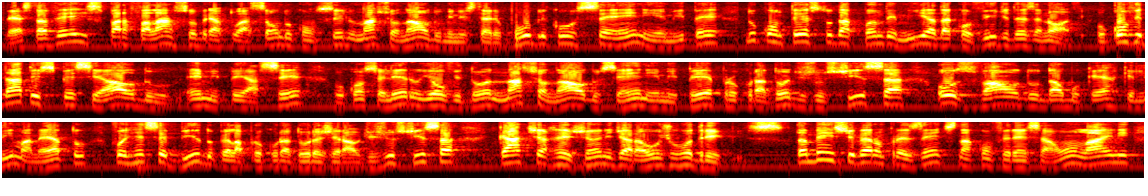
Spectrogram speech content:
desta vez para falar sobre a atuação do Conselho Nacional do Ministério Público, CNMP, no contexto da pandemia da Covid-19. O convidado especial do MPAC, o conselheiro e ouvidor nacional do CNMP, Procurador de Justiça Oswaldo Dalbuquerque Lima Neto, foi recebido pela Procuradora-Geral de Justiça, Cátia Rejane de Araújo Rodrigues. Também estiveram presentes na conferência online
